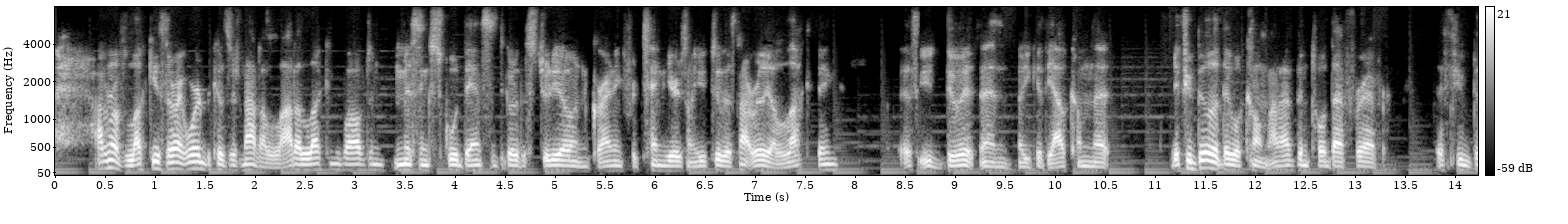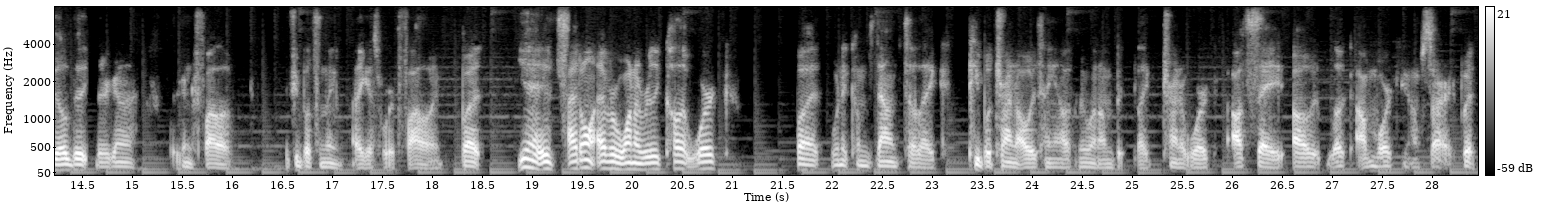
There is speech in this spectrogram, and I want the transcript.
I don't know if lucky is the right word because there's not a lot of luck involved in missing school dances to go to the studio and grinding for 10 years on YouTube. That's not really a luck thing. If you do it, then you get the outcome that if you build it, they will come. I've been told that forever. If you build it, they're gonna they're gonna follow. If you build something, I guess worth following. But yeah, it's I don't ever want to really call it work, but when it comes down to like people trying to always hang out with me when I'm like trying to work, I'll say, "Oh, look, I'm working. I'm sorry," but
